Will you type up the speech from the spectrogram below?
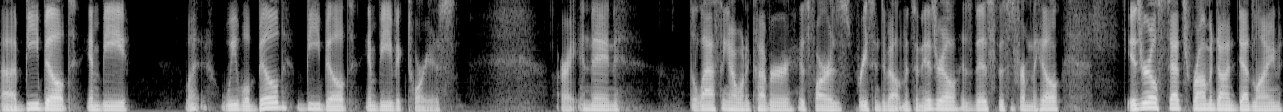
uh, be built, and be what? We will build, be built, and be victorious. All right, and then the last thing I want to cover as far as recent developments in Israel is this. This is from the Hill. Israel sets Ramadan deadline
